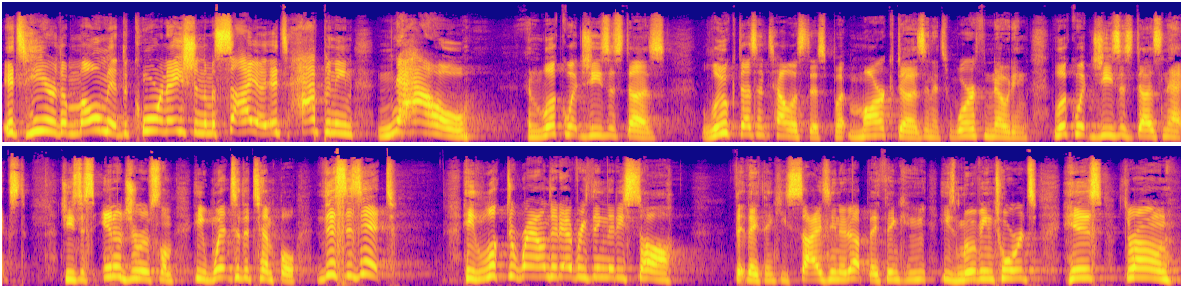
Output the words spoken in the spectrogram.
It's here, the moment, the coronation, the Messiah. It's happening now. And look what Jesus does. Luke doesn't tell us this, but Mark does, and it's worth noting. Look what Jesus does next. Jesus entered Jerusalem. He went to the temple. This is it. He looked around at everything that he saw. They think he's sizing it up. They think he's moving towards his throne.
